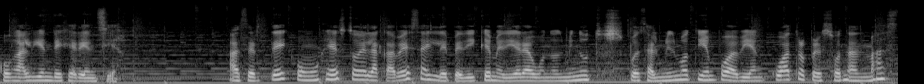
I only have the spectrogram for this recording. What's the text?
con alguien de gerencia. Acerté con un gesto de la cabeza y le pedí que me diera unos minutos, pues al mismo tiempo habían cuatro personas más,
